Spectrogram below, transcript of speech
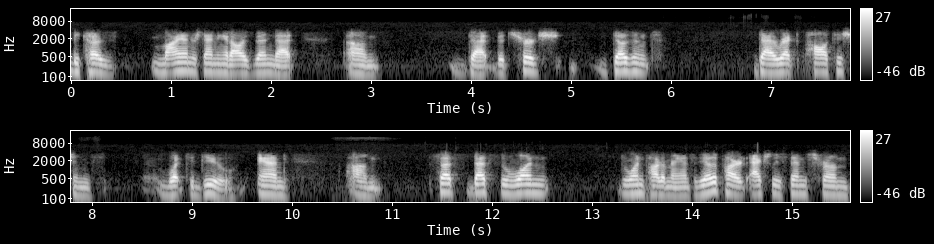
because my understanding had always been that um, that the church doesn't direct politicians what to do, and um, so that's that's the one the one part of my answer. The other part actually stems from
